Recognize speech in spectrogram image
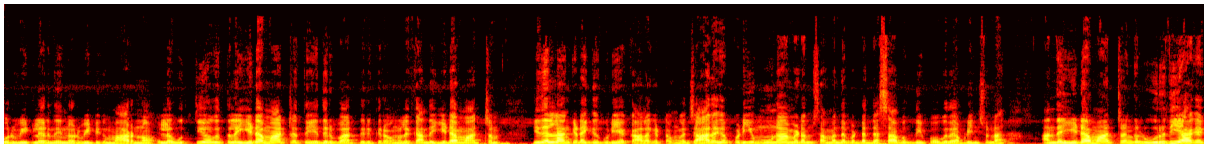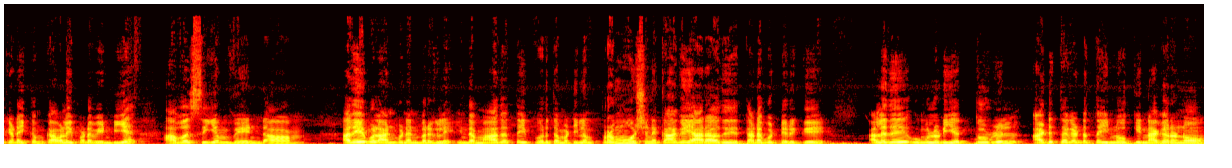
ஒரு வீட்டில் இருந்து இன்னொரு வீட்டுக்கு மாறணும். இல்லை உத்தியோகத்தில் இடமாற்றத்தை எதிர்பார்த்து இருக்கிறவங்களுக்கு அந்த இடமாற்றம் இதெல்லாம் கிடைக்கக்கூடிய காலகட்டம். உங்கள் ஜாதகப்படியும் மூணாம் இடம் சம்பந்தப்பட்ட தசாபுக்தி போகுது அப்படின்னு சொன்னால் அந்த இடமாற்றங்கள் உறுதியாக கிடைக்கும். கவலைப்பட வேண்டிய அவசியம் வேண்டாம். அதே போல் அன்பு நண்பர்களே இந்த மாதத்தை பொறுத்த மட்டிலும் ப்ரமோஷனுக்காக யாராவது தடைபட்டு இருக்கு. அல்லது உங்களுடைய தொழில் அடுத்த கட்டத்தை நோக்கி நகரணும்.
